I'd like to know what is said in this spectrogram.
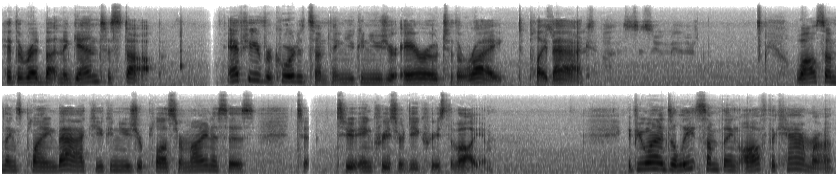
Hit the red button again to stop. After you've recorded something, you can use your arrow to the right to play back. While something's playing back, you can use your plus or minuses to, to increase or decrease the volume. If you want to delete something off the camera,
